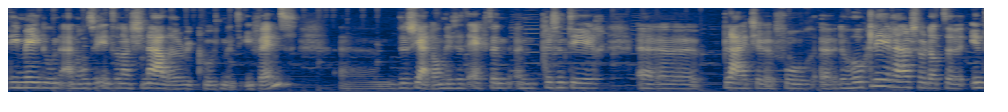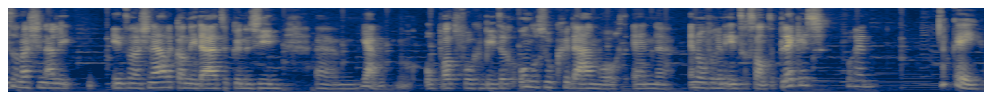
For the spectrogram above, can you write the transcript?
die meedoen aan onze internationale recruitment events. Um, dus ja, dan is het echt een, een presenteerplaatje uh, voor uh, de hoogleraar, zodat de internationale, internationale kandidaten kunnen zien um, ja, op wat voor gebied er onderzoek gedaan wordt en, en of er een interessante plek is voor hen. Oké, okay.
